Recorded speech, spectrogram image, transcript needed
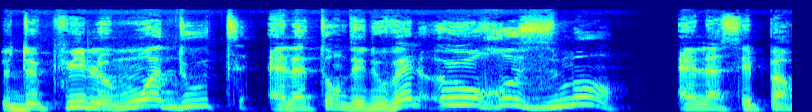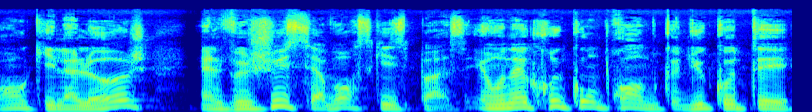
Depuis le mois d'août, elle attend des nouvelles. Heureusement, elle a ses parents qui la logent. Elle veut juste savoir ce qui se passe. Et on a cru comprendre que du côté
